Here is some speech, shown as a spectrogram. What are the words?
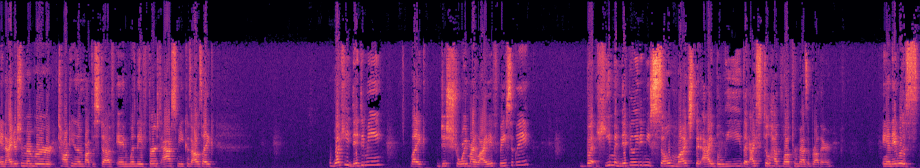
and I just remember talking to them about the stuff. And when they first asked me, because I was like, what he did to me, like destroyed my life basically. But he manipulated me so much that I believed, like I still had love for him as a brother, and it was.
